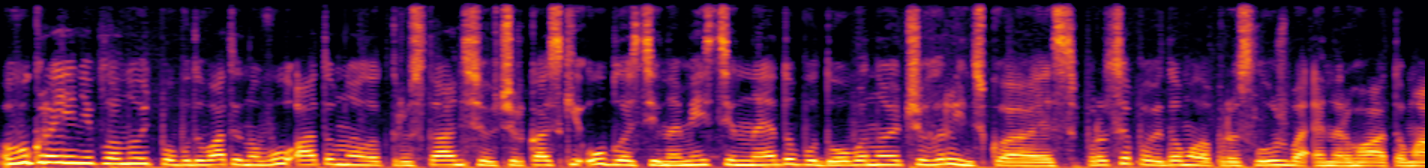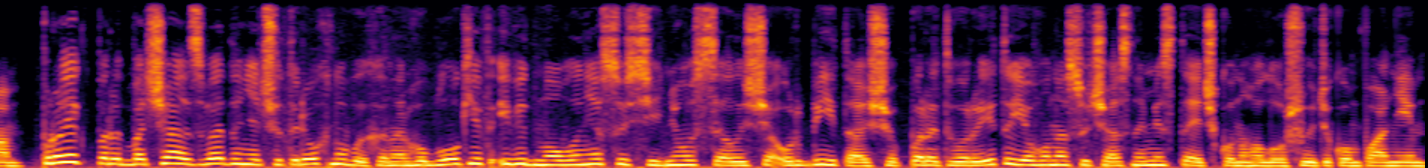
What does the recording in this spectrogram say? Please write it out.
В Україні планують побудувати нову атомну електростанцію в Черкаській області на місці недобудованої Чигиринської АЕС. Про це повідомила прес-служба енергоатома. Проєкт передбачає зведення чотирьох нових енергоблоків і відновлення сусіднього селища Орбіта, щоб перетворити його на сучасне містечко. Наголошують у компанії.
